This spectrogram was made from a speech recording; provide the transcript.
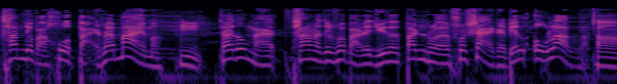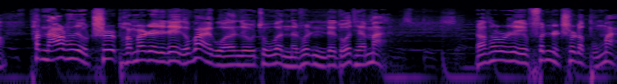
他们就把货摆出来卖嘛，嗯大家都买。他呢就说把这橘子搬出来，说晒着别沤烂了。啊，他拿着他就吃，旁边这这个外国人就就问他说你这多少钱卖？然后他说这分着吃的不卖。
